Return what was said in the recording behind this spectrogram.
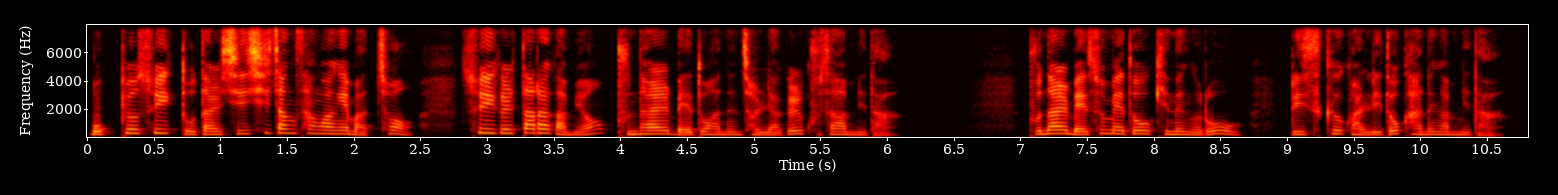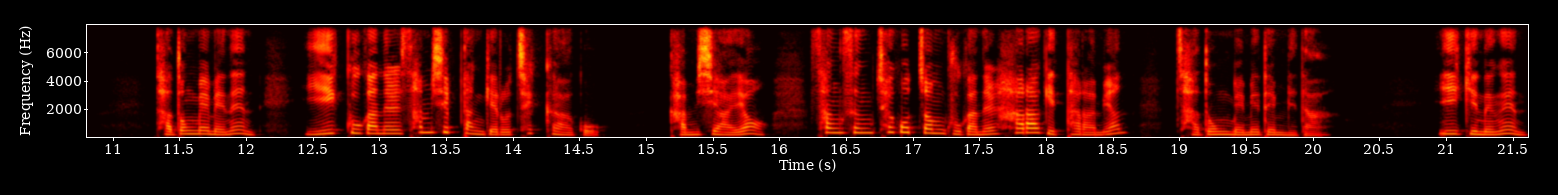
목표 수익 도달 시 시장 상황에 맞춰 수익을 따라가며 분할 매도하는 전략을 구사합니다. 분할 매수 매도 기능으로 리스크 관리도 가능합니다. 자동 매매는 이익 구간을 30단계로 체크하고 감시하여 상승 최고점 구간을 하락 이탈하면 자동 매매됩니다. 이 기능은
